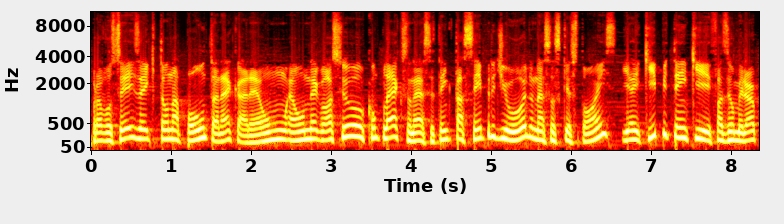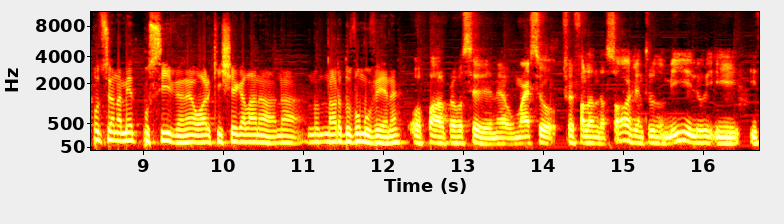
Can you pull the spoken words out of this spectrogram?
para vocês aí que estão na ponta, né, cara, é um, é um negócio complexo, né? Você tem que estar tá sempre de olho nessas questões e a equipe tem que fazer o melhor posicionamento possível, né? A hora que chega lá na, na, na hora do vamos ver, né? Ô, Paulo, pra você ver, né? O Márcio foi falando da soja, entrou no milho e, e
